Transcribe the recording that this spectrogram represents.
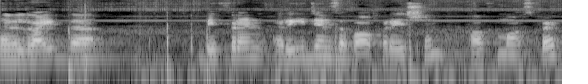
I will write the different regions of operation of MOSFET.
